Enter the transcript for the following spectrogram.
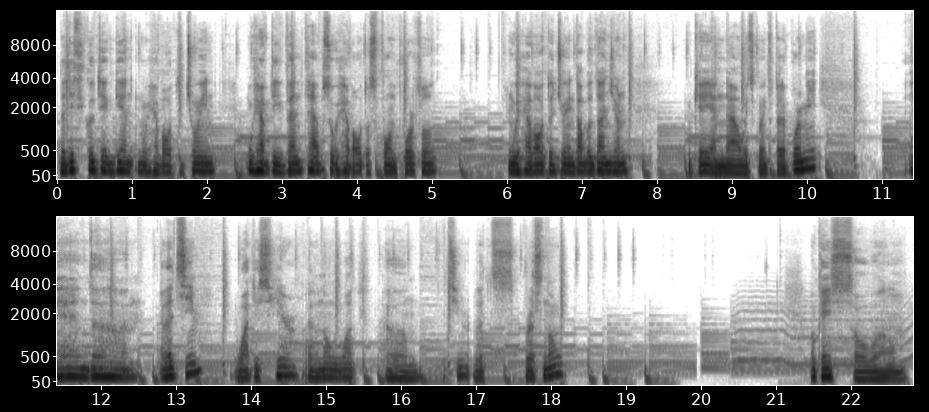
the difficulty again, and we have auto join. We have the event tab, so we have auto spawn portal. We have auto join double dungeon. Okay, and now it's going to teleport me. And uh, let's see what is here. I don't know what um, it's here. Let's press no. Okay, so um,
